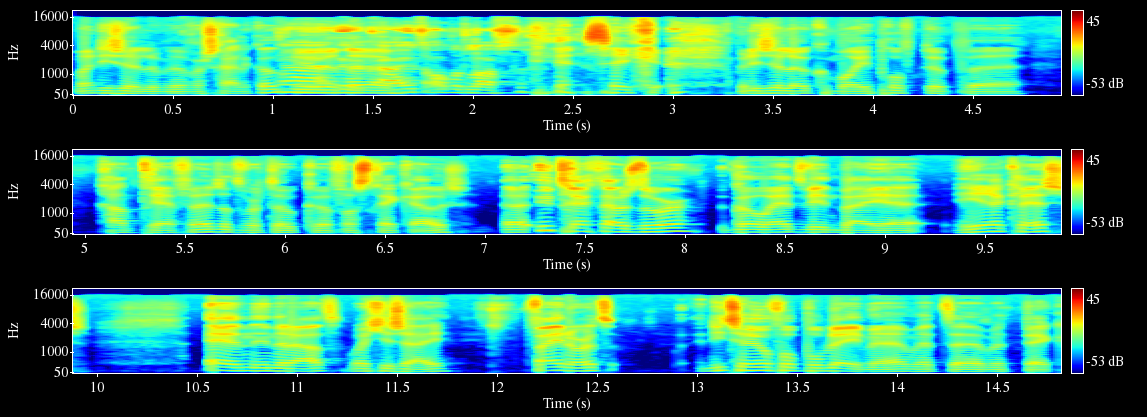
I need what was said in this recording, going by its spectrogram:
Maar die zullen we waarschijnlijk ook ja, nu... Urk uit, altijd lastig. ja, zeker. Maar die zullen ook een mooie profclub gaan treffen. Dat wordt ook vast gekhuis. Utrecht trouwens door. Go Ahead wint bij Heracles. En inderdaad, wat je zei, Feyenoord niet zo heel veel problemen hè, met, uh, met PEC.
